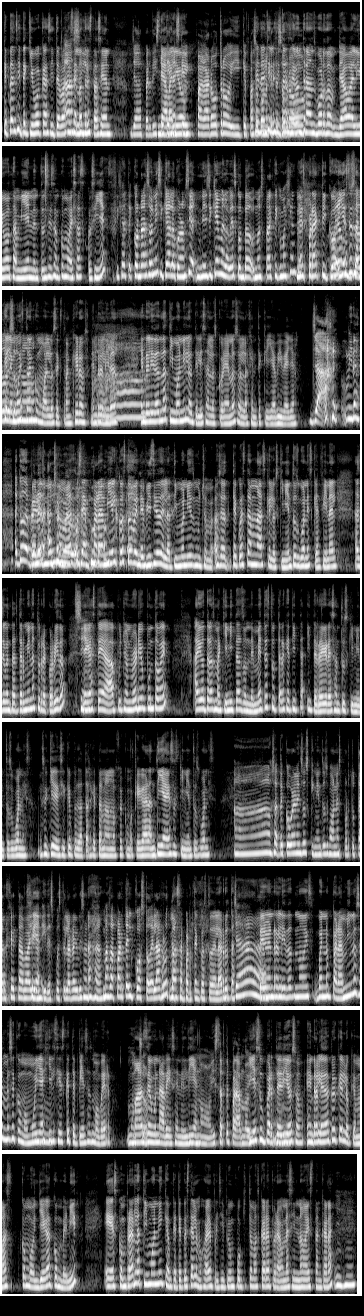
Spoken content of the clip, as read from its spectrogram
¿Qué tal si te equivocas y te bajas Ah, en sí. otra estación? Ya perdiste, Ya tienes valió. que pagar otro y qué pasó ¿Qué con tal lo si que te necesitas sobró. hacer un transbordo? Ya valió también. Entonces son como esas cosillas. Fíjate, con razón ni siquiera lo conocía, ni siquiera me lo habías contado. No es práctico, imagínate. No es práctico. Y eso es lo que le muestran no. como a los extranjeros, en realidad. Ah. En realidad la timoni la utilizan los coreanos o la gente que ya vive allá. Ya, mira, acabo de Pero aprender es mucho algo más, nuevo. o sea, para mí el costo-beneficio de la Timoni es mucho más, o sea, te cuesta más que los 500 wones que al final, haz de cuenta, termina tu recorrido, Sí. llegaste a apujonradio.b, hay otras maquinitas donde metes tu tarjetita y te regresan tus 500 wones. Eso quiere decir que pues la tarjeta nada más fue como que garantía esos 500 wones. Ah, o sea, te cobran esos 500 guones por tu tarjeta, vaya, Sí. y después te la regresan. Ajá. Más aparte el costo de la ruta. Más aparte el costo de la ruta. Ya. Pero en realidad no es, bueno, para mí no se me hace como muy ágil si es que te piensas mover Mucho. más de una vez en el día. No, y estarte parando. Y es súper tedioso. En realidad creo que lo que más como llega a convenir es comprar la T-Money, que aunque te cueste a lo mejor al principio un poquito más cara, pero aún así no es tan cara,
